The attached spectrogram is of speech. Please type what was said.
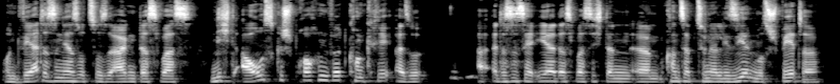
Und Werte sind ja sozusagen das, was nicht ausgesprochen wird, konkret, also äh, das ist ja eher das, was ich dann ähm, konzeptionalisieren muss später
